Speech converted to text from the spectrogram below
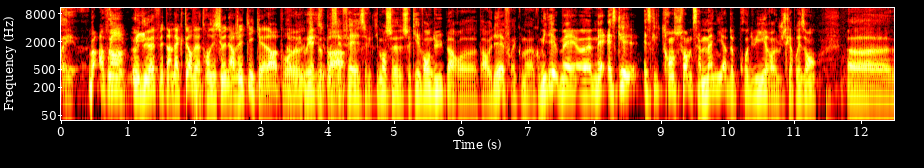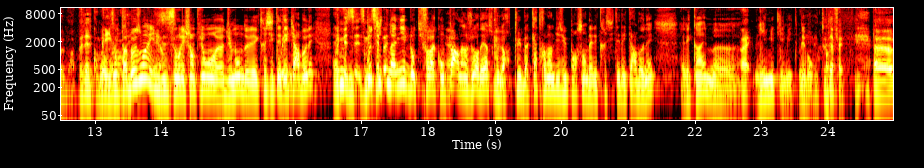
Ouais. euh, Bah, enfin, Oui, oui. EDF est un acteur de la transition énergétique. Alors, pour, Ah oui, euh, c'est- pas. effectivement ce, ce qui est vendu par, euh, par EDF ouais, comme, comme idée. Mais, euh, mais est-ce qu'il est transforme sa manière de produire jusqu'à présent euh, bah, Peut-être qu'on Mais ils n'ont pas besoin, ils sont les champions euh, du monde de l'électricité décarbonée. Avec mais une mais petite manip dont il faudra qu'on parle un jour d'ailleurs, parce que leur pub à 98% d'électricité décarbonée, elle est quand même euh, Ouais. limite, limite. Mais bon. Tout à fait. Euh,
